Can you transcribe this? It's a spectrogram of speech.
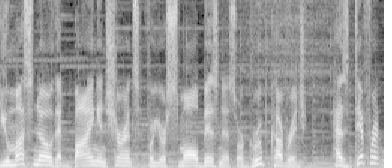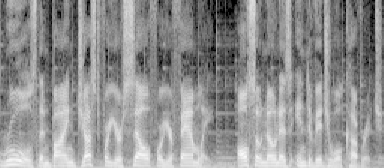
You must know that buying insurance for your small business or group coverage has different rules than buying just for yourself or your family, also known as individual coverage.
